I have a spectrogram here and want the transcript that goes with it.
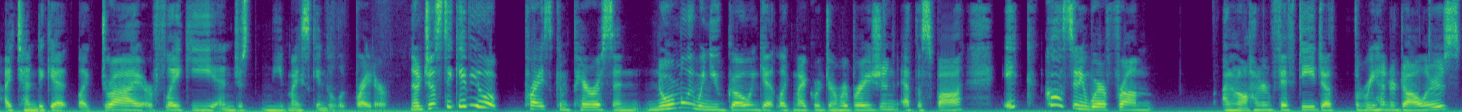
I tend to get like dry or flaky and just need my skin to look brighter. Now, just to give you a price comparison, normally when you go and get like microdermabrasion at the spa, it could cost anywhere from, I don't know, 150 to $300.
